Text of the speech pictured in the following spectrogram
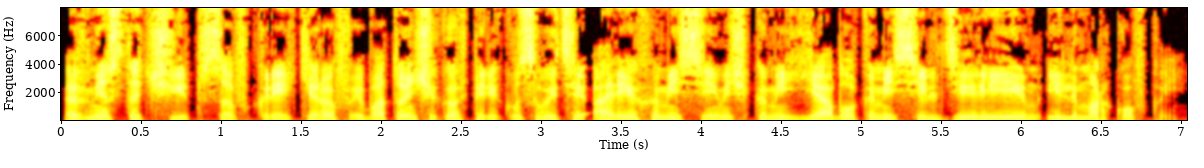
Вместо чипсов, крекеров и батончиков перекусывайте орехами, семечками, яблоками, сельдереем или морковкой.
